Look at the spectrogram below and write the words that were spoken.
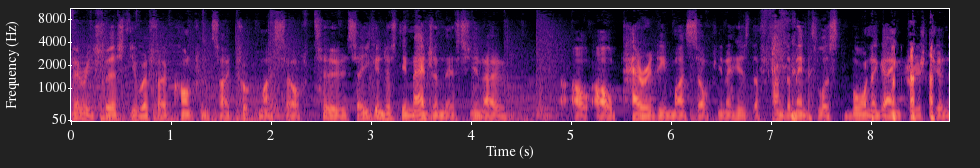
Very first UFO conference I took myself to, so you can just imagine this, you know, I'll, I'll, parody myself. You know, here's the fundamentalist born again Christian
